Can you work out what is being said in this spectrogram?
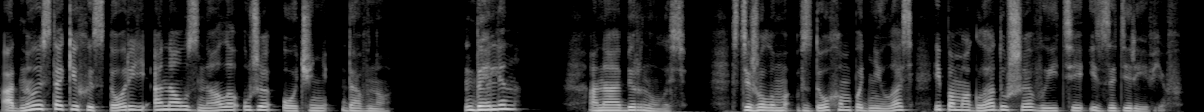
Одну из таких историй она узнала уже очень давно. «Деллин?» Она обернулась. С тяжелым вздохом поднялась и помогла душе выйти из-за деревьев.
